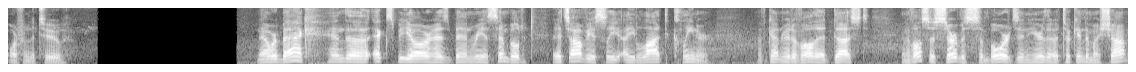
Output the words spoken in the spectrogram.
or from the tube. Now we're back and the XBR has been reassembled and it's obviously a lot cleaner. I've gotten rid of all that dust and I've also serviced some boards in here that I took into my shop.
